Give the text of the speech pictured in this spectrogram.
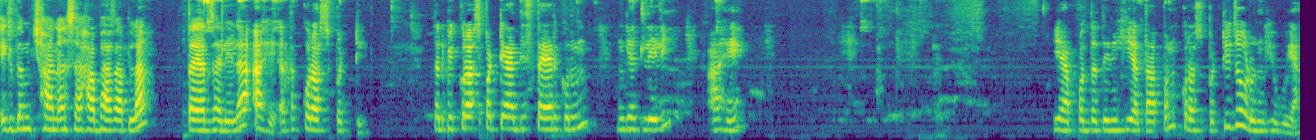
एकदम छान असा हा भाग आपला तयार झालेला आहे. आता क्रॉसपट्टी तर मी क्रॉसपट्टी आधीच तयार करून घेतलेली आहे. या पद्धतीने ही आता आपण क्रॉसपट्टी जोडून घेऊया.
